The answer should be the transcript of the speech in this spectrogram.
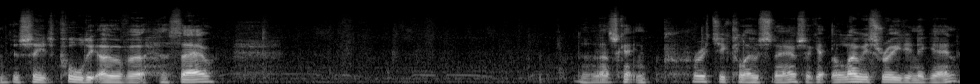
You can see it's pulled it over thou. That's getting pretty close now so get the lowest reading again.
